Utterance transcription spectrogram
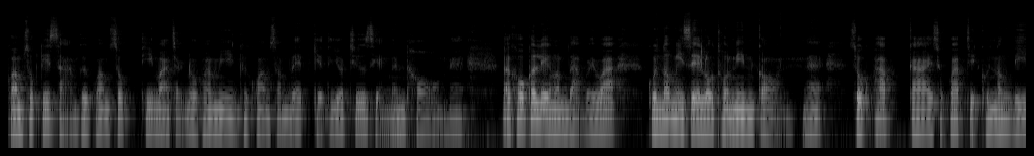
ความสุขที่ 3 คือความสุขที่มาจากโดพามีน คือความสำเร็จเกียรติยศชื่อเสียงเงินทองนะแล้วเขาก็เรียงลำดับไว้ว่า คุณต้องมีเซโรโทนินก่อนนะสุขภาพกายสุขภาพจิตคุณต้องดี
